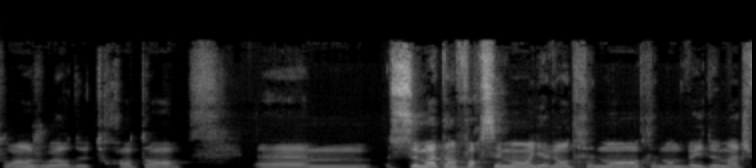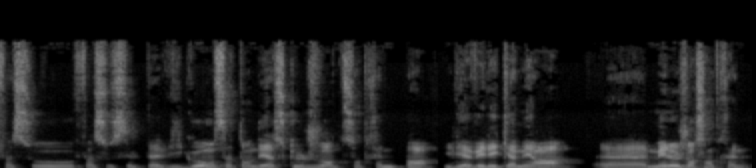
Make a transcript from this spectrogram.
pour un joueur de 30 ans. Euh, ce matin, forcément, il y avait entraînement, entraînement de veille de match face au, face au Celta Vigo. On s'attendait à ce que le joueur ne s'entraîne pas. Il y avait les caméras, euh, mais le joueur s'entraîne.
